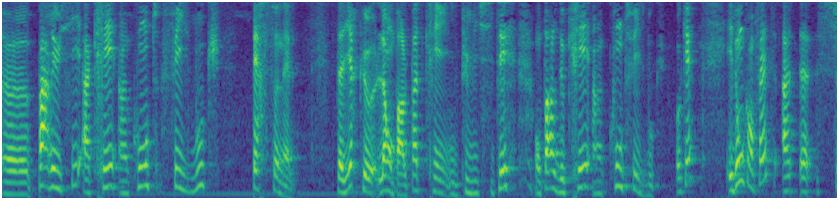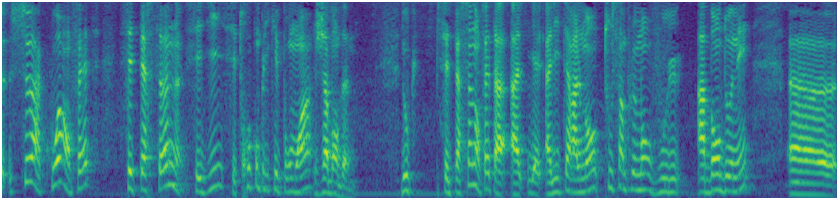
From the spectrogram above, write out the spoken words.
euh, pas réussi à créer un compte Facebook personnel. C'est-à-dire que là, on ne parle pas de créer une publicité, on parle de créer un compte Facebook. ok? Et donc, en fait, euh, ce, à quoi, en fait, cette personne s'est dit, c'est trop compliqué pour moi, j'abandonne. Donc, cette personne, en fait, a, littéralement tout simplement voulu abandonner euh,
